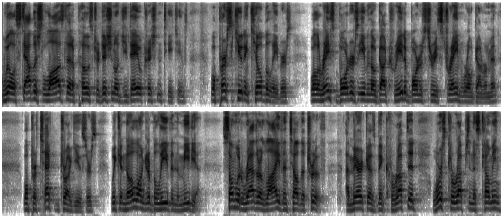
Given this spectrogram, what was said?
will establish laws that oppose traditional Judeo Christian teachings, will persecute and kill believers, will erase borders even though God created borders to restrain world government, will protect drug users. We can no longer believe in the media. Some would rather lie than tell the truth. America has been corrupted. Worse corruption is coming,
